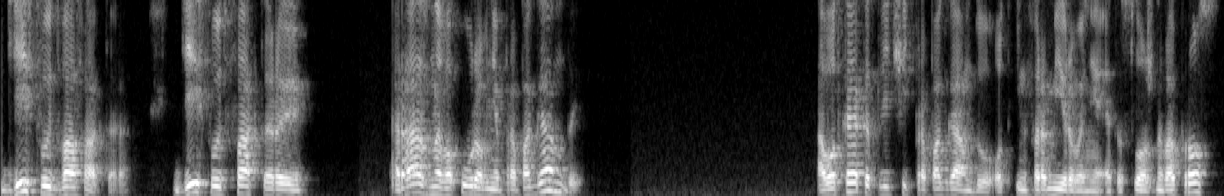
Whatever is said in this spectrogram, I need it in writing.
действуют два фактора. Действуют факторы разного уровня пропаганды, а вот как отличить пропаганду от информирования – это сложный вопрос.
